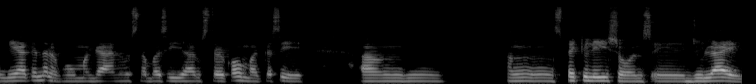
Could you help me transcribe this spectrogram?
hindi natin alam kung mag-announce na ba si Hamster Combat kasi ang ang speculations eh July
